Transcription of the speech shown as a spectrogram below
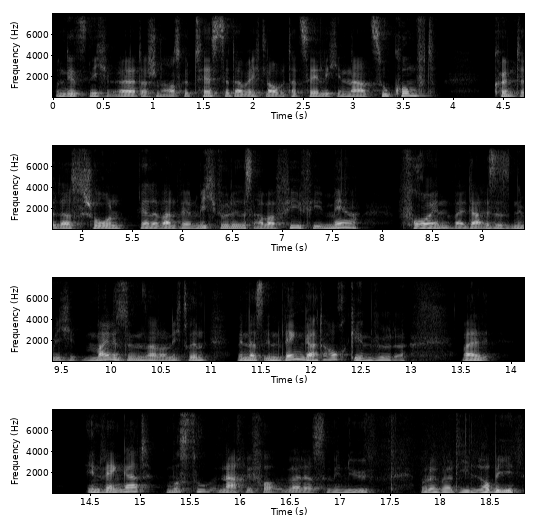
Und jetzt nicht äh, das schon ausgetestet, aber ich glaube tatsächlich in naher Zukunft könnte das schon relevant werden. Mich würde es aber viel, viel mehr freuen, weil da ist es nämlich meines Wissens noch nicht drin, wenn das in Vanguard auch gehen würde. Weil in Vanguard musst du nach wie vor über das Menü oder über die Lobby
